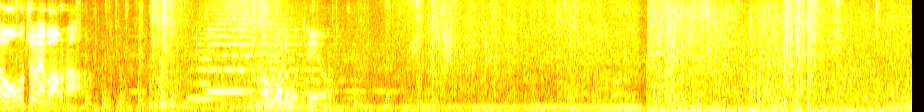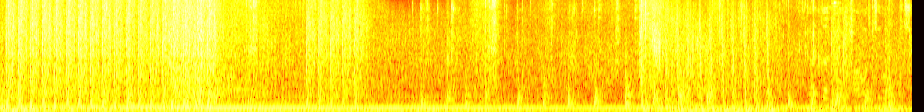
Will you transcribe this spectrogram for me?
좀 어머 좀 해봐 누나. 어머를 못해요 일단 저 방어 찍어놓지.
